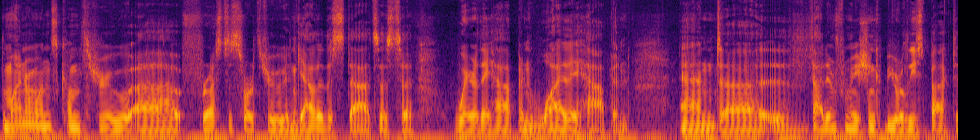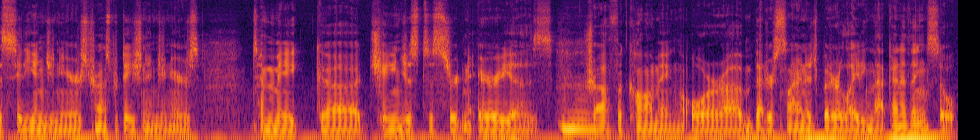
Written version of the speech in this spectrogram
The minor ones come through uh, for us to sort through and gather the stats as to where they happened, why they happened. And uh, that information could be released back to city engineers, transportation engineers, to make uh, changes to certain areas, traffic calming, or uh, better signage, better lighting, that kind of thing. So,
